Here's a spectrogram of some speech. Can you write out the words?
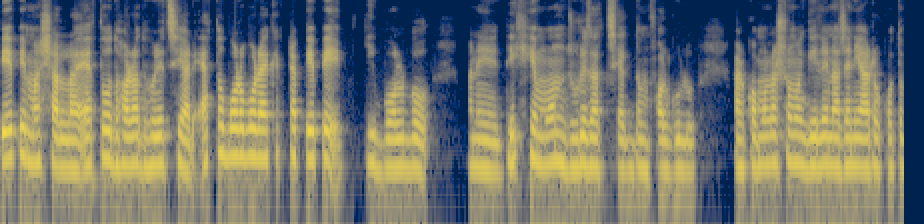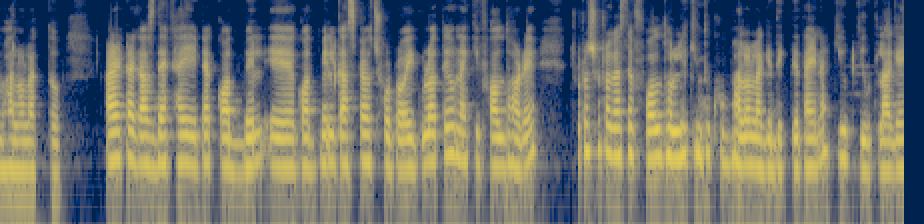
পেঁপে মাশাআল্লাহ এত ধরা ধরেছে আর এত বড়, বড় এক একটা পেঁপে কি বলব? মানে দেখে মন জুড়ে যাচ্ছে একদম ফলগুলো। আর কমলার সময় গেলে না জানি আরও কত ভালো লাগতো। আর একটা গাছ দেখাই এটা কদবেল। কদবেল গাছটাও ছোট। এগুলাতেও নাকি ফল ধরে। ছোট, ছোট গাছে ফল ধরলে কিন্তু খুব ভালো লাগে দেখতে, তাই না? কিউট, কিউট লাগে।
